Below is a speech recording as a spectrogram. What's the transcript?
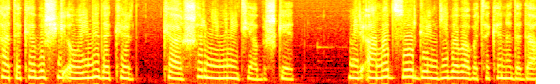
کاتەکە بەشی ئەوەی نەدەکرد کە شەرمی منی تیا بشکێت. میر ئامەد زۆر گرنگی بە بابەتەکە نەدەدا.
